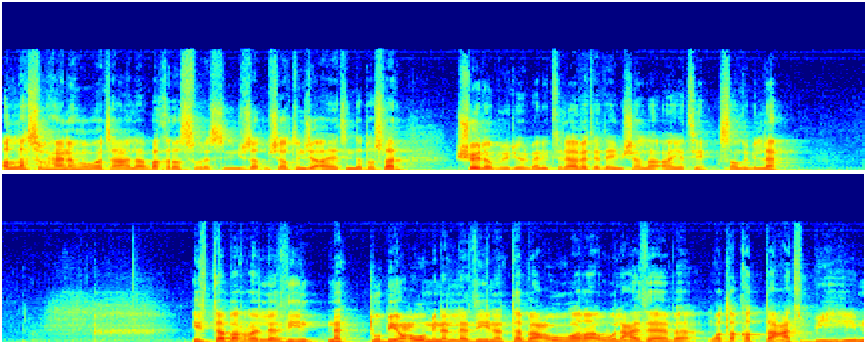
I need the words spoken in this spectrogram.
Allah subhanehu ve teala Bakara suresinin 166. ayetinde dostlar şöyle buyuruyor. Ben tilavet edeyim inşallah ayeti. Sallallahu billah. إذ تبر الذين اتبعوا من الذين اتبعوا ورأوا العذاب وتقطعت بهم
